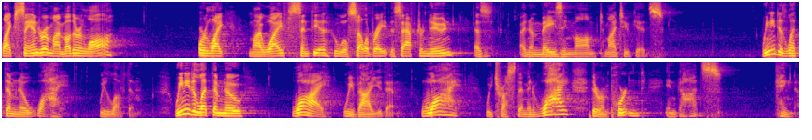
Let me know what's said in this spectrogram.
like Sandra, my mother in law, or like my wife, Cynthia, who will celebrate this afternoon as an amazing mom to my two kids. We need to let them know why we love them. We need to let them know why we value them, why we trust them, and why they're important in God's kingdom.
